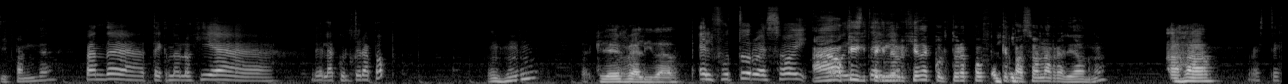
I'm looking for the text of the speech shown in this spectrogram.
¿Y Panda? Panda, tecnología de la cultura pop. Ujú. Que ya es realidad. El futuro es hoy. Ah, ok, tecnología de cultura pop que pasó a la realidad, ¿no? Ajá. Este,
